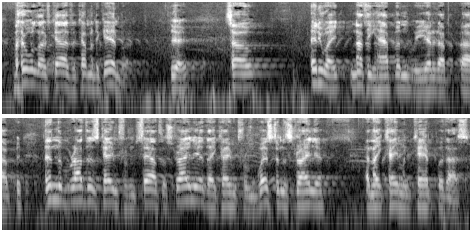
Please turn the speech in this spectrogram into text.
But all those cars were coming to Canberra. Yeah? So, anyway, nothing happened. We ended up... Uh, then the brothers came from South Australia. They came from Western Australia. And they came and camped with us.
